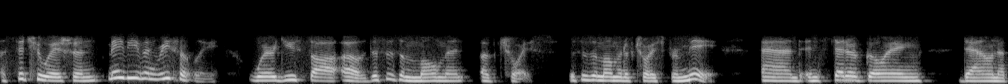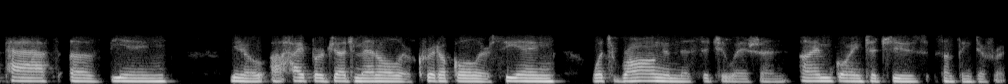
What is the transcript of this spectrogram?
a situation, maybe even recently, where you saw, oh, this is a moment of choice. This is a moment of choice for me. And instead of going down a path of being, you know, a hyper judgmental or critical or seeing what's wrong in this situation, I'm going to choose something different.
